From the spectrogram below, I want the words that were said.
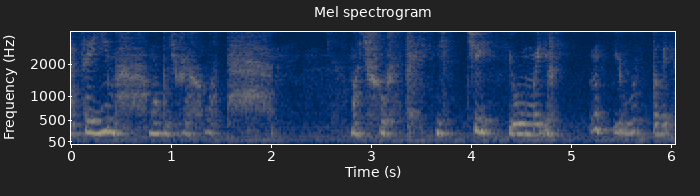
А це їм, мабуть, вже хватить. Мать шостий чи сьомий. Господи.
